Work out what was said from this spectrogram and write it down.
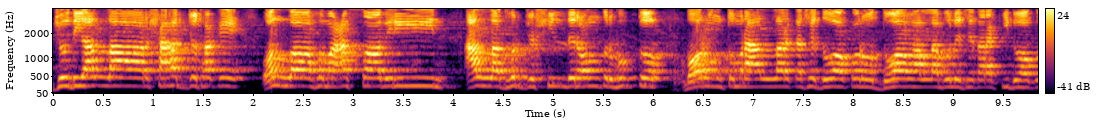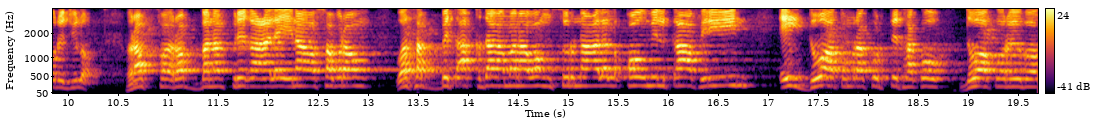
যদি আল্লাহর সাহায্য থাকে, আল্লাহ মাসাবিরিন আল্লাহ ধৈর্যশীলদের অন্তর্ভুক্ত, বরং তোমরা আল্লাহর কাছে দোয়া করো, দোয়াও আল্লাহ বলেছে তারা কি দোয়া করেছিল? রফা, রব্বানা আলাইনা এই দোয়া তোমরা করতে থাকো, দোয়া করো এবং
